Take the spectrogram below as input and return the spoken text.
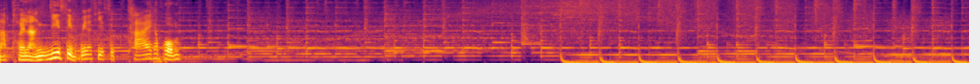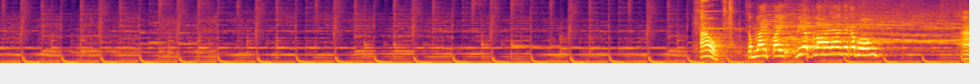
นับถอยหลัง 20 วินาทีสุดท้ายครับผมอ้าวกำไรไปเรียบร้อยแล้วนะครับผม อ่า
